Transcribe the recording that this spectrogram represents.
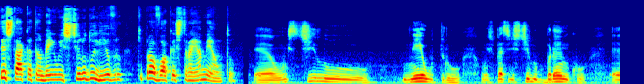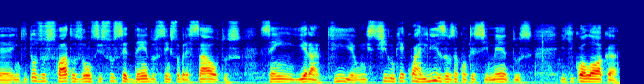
destaca também o estilo do livro, que provoca estranhamento. É um estilo neutro, uma espécie de estilo branco, é, em que todos os fatos vão se sucedendo sem sobressaltos, sem hierarquia, um estilo que equaliza os acontecimentos e que coloca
